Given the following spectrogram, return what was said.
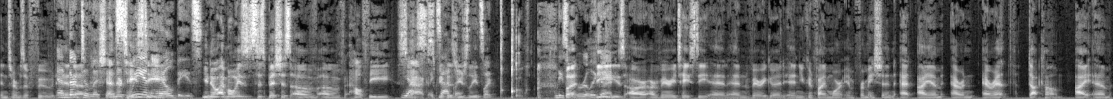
in terms of food, And they're uh, delicious. And they're We tasty. inhaled these. You know, I'm always suspicious of of healthy snacks because exactly. usually it's like These are but really good. these are, are very tasty and, and very good. And you can find more information at iamaranth.com. I am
